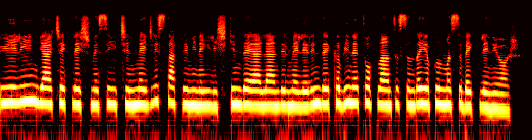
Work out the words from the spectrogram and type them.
Üyeliğin gerçekleşmesi için meclis takvimine ilişkin değerlendirmelerin de kabine toplantısında yapılması bekleniyor.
